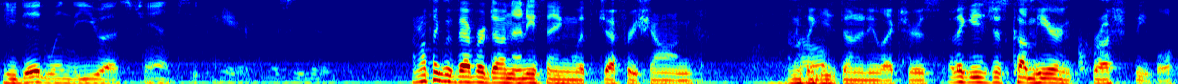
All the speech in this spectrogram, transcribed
He did win the U.S. champs. Here, yes, he did. I don't think we've ever done anything with Jeffery Xiong. I don't think he's done any lectures. I think he's just come here and crushed people.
